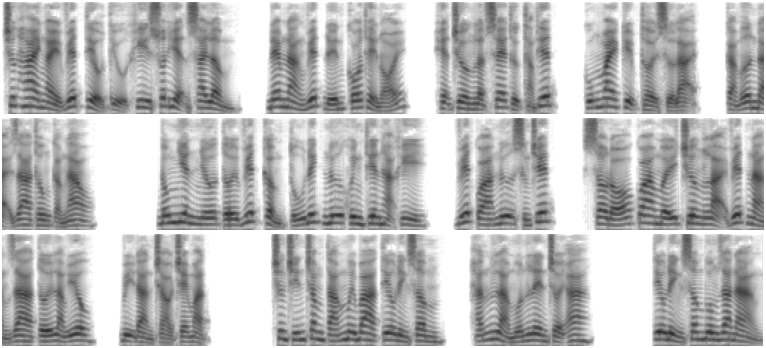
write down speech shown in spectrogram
Trước hai ngày viết tiểu tiểu khi xuất hiện sai lầm, đem nàng viết đến có thể nói, hiện trường lật xe thực thảm thiết, cũng may kịp thời sửa lại, cảm ơn đại gia thông cảm ngao. Đông nhiên nhớ tới viết cẩm tú đích nữ khuynh thiên hạ khi, viết qua nữ xứng chết, sau đó qua mấy chương lại viết nàng ra tới làm yêu, bị đàn trào che mặt. Chương 983 Tiêu Đình Sâm, hắn là muốn lên trời A. Tiêu Đình Sâm buông ra nàng,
